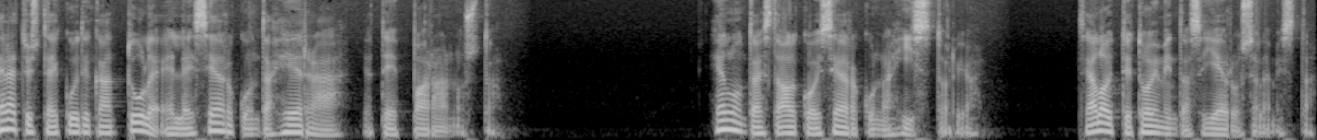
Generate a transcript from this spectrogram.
Herätystä ei kuitenkaan tule, ellei seurakunta herää ja tee parannusta. Helluntaista alkoi seurakunnan historia. Se aloitti toimintansa Jerusalemista.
